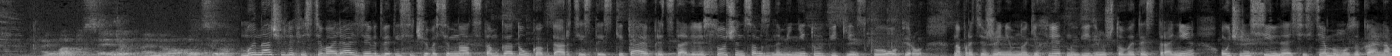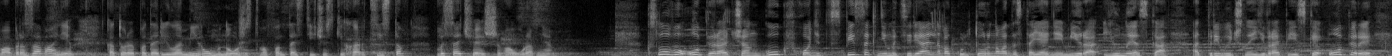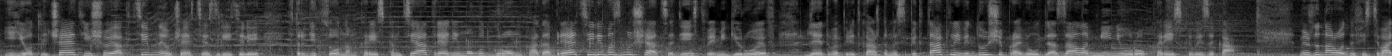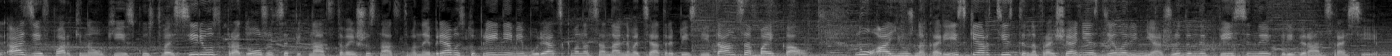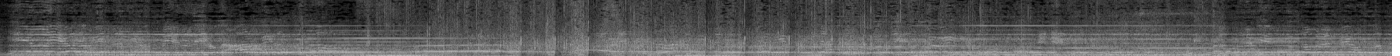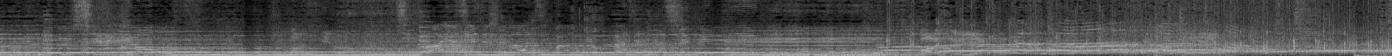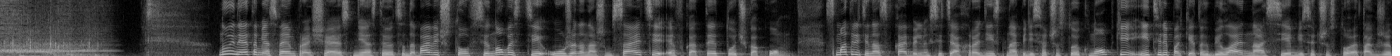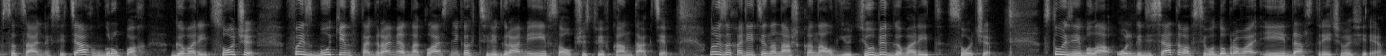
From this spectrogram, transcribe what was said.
Мы начали фестиваль Азии в 2018 году, когда артисты из Китая представили сочинцам знаменитую пекинскую оперу. На протяжении многих лет мы видим, что в этой стране очень сильная система музыкального образования, которая подарила миру множество фантастических артистов высочайшего уровня. К слову, опера «Чангук» входит в список нематериального культурного достояния мира ЮНЕСКО. От привычной европейской оперы ее отличает еще и активное участие зрителей. В традиционном корейском театре они могут громко одобрять или возмущаться действиями героев. Для этого перед каждым из спектаклей ведущий провел для зала мини-урок корейского языка. Международный фестиваль Азии в Парке науки и искусства «Сириус» продолжится 15 и 16 ноября выступлениями Бурятского национального театра песни и танца «Байкал». Ну а южнокорейские артисты на прощание сделали неожиданный песенный реверанс России. На этом я с вами прощаюсь. Мне остается добавить, что все новости уже на нашем сайте fkt.com. Смотрите нас в кабельных сетях «Радист» на 56-й кнопке и телепакетах «Билайн» на 76-й, а также в социальных сетях, в группах «Говорит Сочи», в Фейсбуке, Инстаграме, Одноклассниках, Телеграме и в сообществе ВКонтакте. Ну и заходите на наш канал в Ютьюбе «Говорит Сочи». В студии была Ольга Десятова. Всего доброго и до встречи в эфире.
